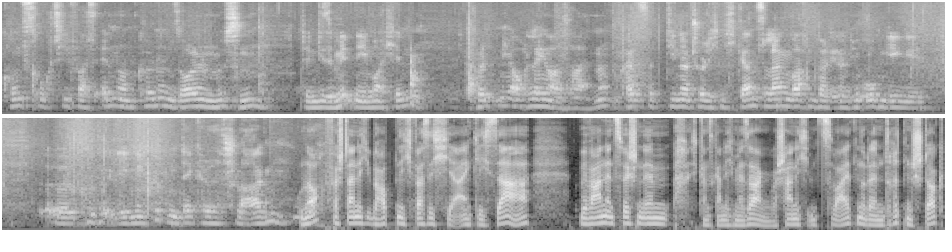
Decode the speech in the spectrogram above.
konstruktiv was ändern können, sollen, müssen. Denn diese Mitnehmerchen könnten ja auch länger sein. Ne? Du kannst die natürlich nicht ganz lang machen, weil die dann hier oben gegen, die, äh, gegen den Küppendeckel schlagen. Noch verstand ich überhaupt nicht, was ich hier eigentlich sah. Wir waren inzwischen im, ich kann es gar nicht mehr sagen, wahrscheinlich im zweiten oder im dritten Stock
